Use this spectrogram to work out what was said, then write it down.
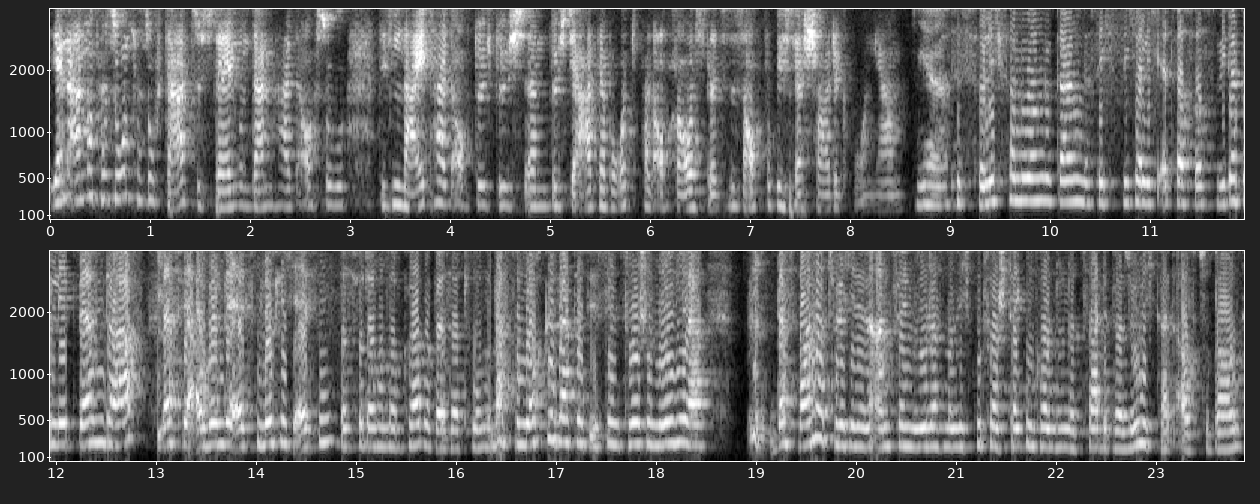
ja, eine andere Person versucht darzustellen und dann halt auch so diesen Neid halt auch durch, durch, ähm, durch die Art der Wortwahl auch rauslässt. Das ist auch wirklich sehr schade geworden, ja. Ja, es ist völlig verloren gegangen. Das ist sicherlich etwas, was wiederbelebt werden darf. Dass wir auch, wenn wir essen, wirklich essen, das wird auch unserem Körper besser tun. Was du noch gesagt hast, ist in Social Media das war natürlich in den Anfängen so, dass man sich gut verstecken konnte, eine zweite Persönlichkeit aufzubauen.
